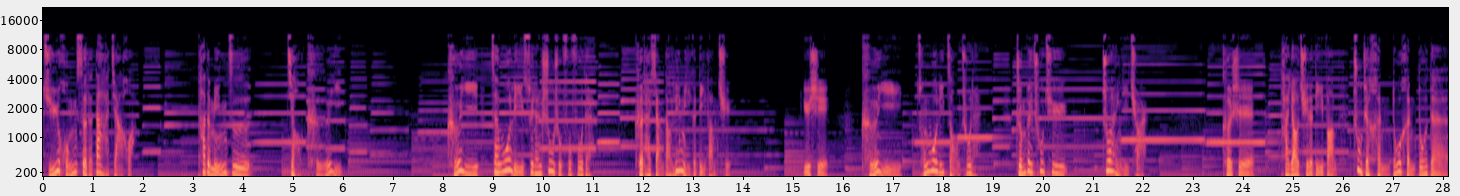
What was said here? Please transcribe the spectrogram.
橘红色的大家伙。他的名字叫可以。可以在窝里虽然舒舒服服的，可他想到另一个地方去。于是，可以从窝里走出来，准备出去转一圈儿。可是，他要去的地方住着很多很多的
